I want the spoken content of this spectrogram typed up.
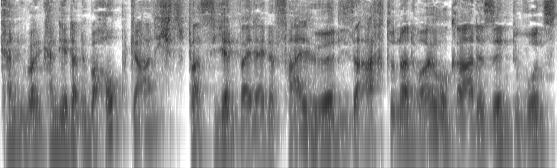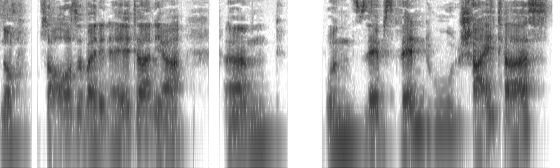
kann, kann dir dann überhaupt gar nichts passieren, weil deine Fallhöhe diese 800 Euro gerade sind. Du wohnst noch zu Hause bei den Eltern, ja. Ähm, und selbst wenn du scheiterst,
